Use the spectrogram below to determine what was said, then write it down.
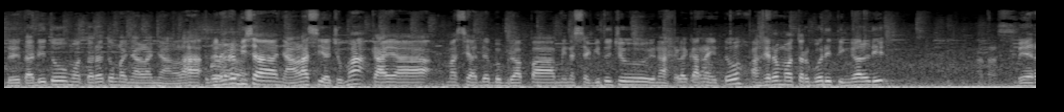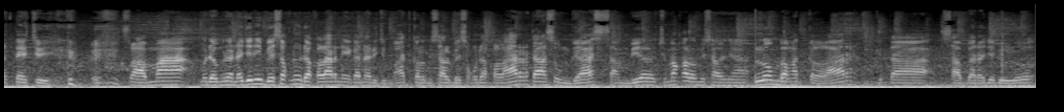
Dari tadi tuh motornya tuh nggak nyala-nyala. Sebenarnya bisa nyala sih ya, cuma kayak masih ada beberapa minusnya gitu cuy. Nah, oleh karena itu akhirnya motor gue ditinggal di Atas. BRT cuy. Selama mudah-mudahan aja nih besok nih udah kelar nih kan hari Jumat. Kalau misal besok udah kelar, kita langsung gas sambil. Cuma kalau misalnya belum banget kelar, kita sabar aja dulu.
